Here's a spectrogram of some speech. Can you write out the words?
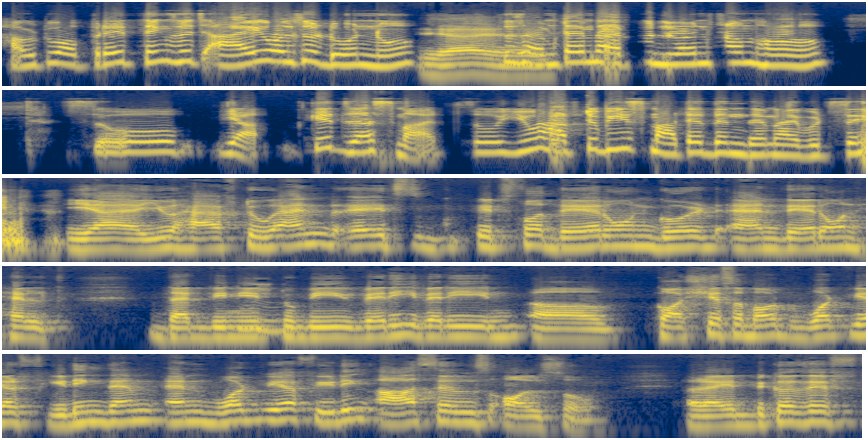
how to operate things which I also don't know. yeah, So yeah. sometimes I have to learn from her. So yeah, kids are smart. So you have to be smarter than them, I would say. yeah, you have to. And it's, it's for their own good and their own health that we need Hmm. to be very, very uh, cautious about what we are feeding them and what we are feeding ourselves also. Right. Because if,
